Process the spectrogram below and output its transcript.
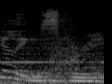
Killing spree.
